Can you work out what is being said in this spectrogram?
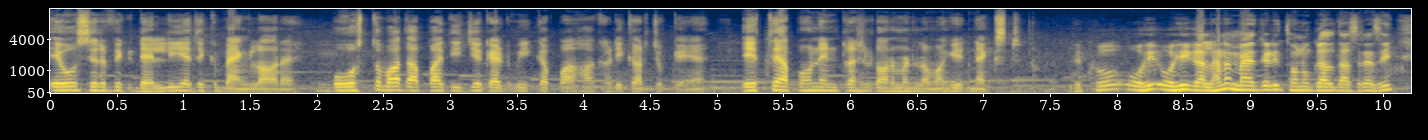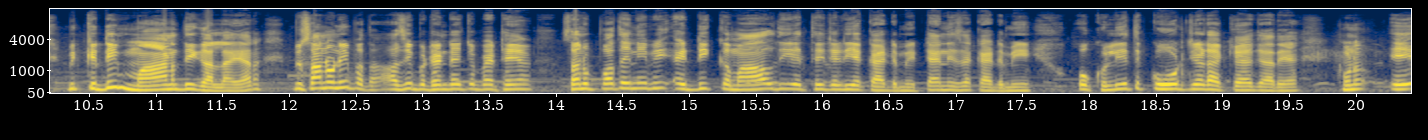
ਇਹ ਉਹ ਸਿਰਫ ਇੱਕ ਦਿੱਲੀ ਹੈ ਤੇ ਇੱਕ ਬੈਂਗਲੌਰ ਹੈ। ਉਸ ਤੋਂ ਬਾਅਦ ਆਪਾਂ ਤੀਜੀ ਅਕੈਡਮੀ ਆਹ ਖੜੀ ਕਰ ਚੁੱਕੇ ਆ। ਇੱਥੇ ਆਪਾਂ ਹੁਣ ਇੰਟਰਨੈਸ਼ਨਲ ਟੂਰਨਾਮੈਂਟ ਲਵਾਂਗੇ ਨੈਕਸਟ ਦੇਖੋ, ਉਹੀ ਉਹੀ ਗੱਲ ਹੈ ਨਾ, ਮੈਂ ਜਿਹੜੀ ਤੁਹਾਨੂੰ ਗੱਲ ਦੱਸ ਰਿਹਾ ਸੀ ਵੀ ਕਿੱਡੀ ਮਾਣ ਦੀ ਗੱਲ ਆ ਯਾਰ, ਵੀ ਸਾਨੂੰ ਨਹੀਂ ਪਤਾ, ਅਸੀਂ ਬਠਿੰਡੇ 'ਚ ਬੈਠੇ ਆ ਸਾਨੂੰ ਪਤਾ ਹੀ ਨਹੀਂ ਵੀ ਐਡੀ ਕਮਾਲ ਦੀ ਇੱਥੇ ਜਿਹੜੀ ਅਕੈਡਮੀ ਟੈਨਿਸ ਅਕੈਡਮੀ ਉਹ ਖੁੱਲੀ ਹੈ ਤੇ ਕੋਰਟ ਜਿਹੜਾ ਕਿਹਾ ਜਾ ਰਿਹਾ, ਹੁਣ ਇਹ,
